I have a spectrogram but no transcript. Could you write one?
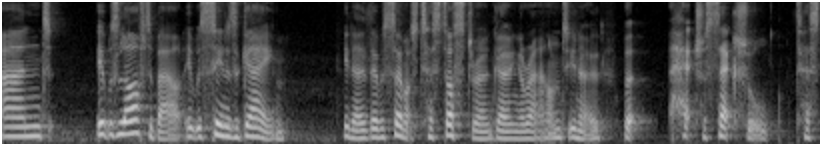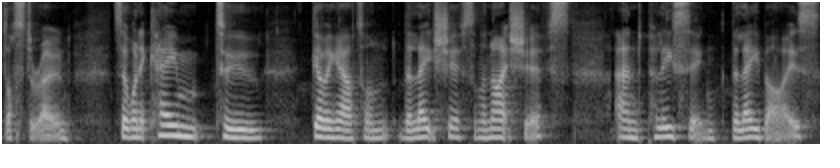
and it was laughed about. It was seen as a game. You know, there was so much testosterone going around, you know, but heterosexual testosterone. So when it came to going out on the late shifts, on the night shifts, and policing the laybys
